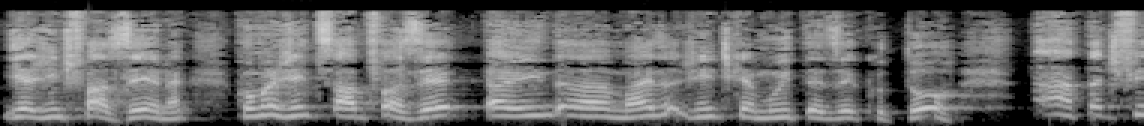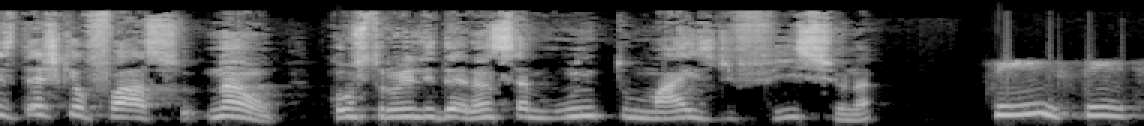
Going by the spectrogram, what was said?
e a gente fazer, né? Como a gente sabe fazer, ainda mais a gente que é muito executor, ah, tá difícil, deixa que eu faço. Não, construir liderança é muito mais difícil, né? Sim, sim.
